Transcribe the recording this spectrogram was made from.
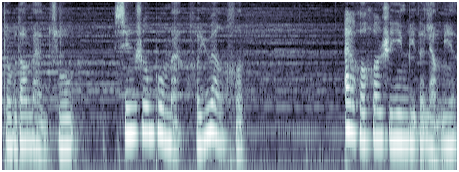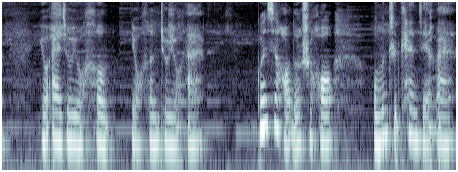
得不到满足，心生不满和怨恨。爱和恨是硬币的两面，有爱就有恨，有恨就有爱。关系好的时候，我们只看见爱；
